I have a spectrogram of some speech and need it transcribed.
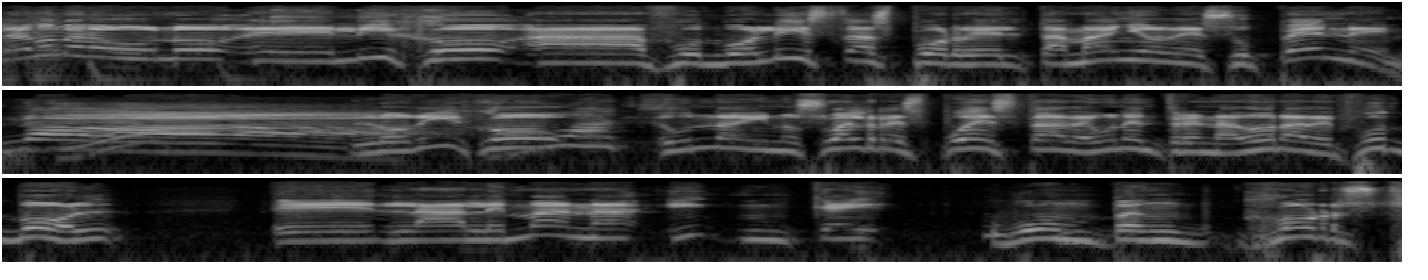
La número uno, elijo a futbolistas por el tamaño de su pene. No. Lo dijo una inusual respuesta de una entrenadora de fútbol, eh, la alemana Inke Wombenhorst,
